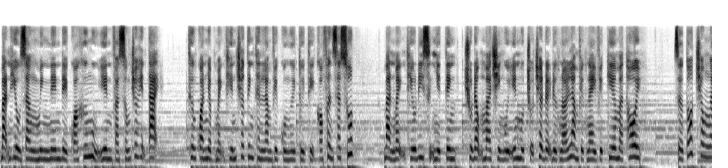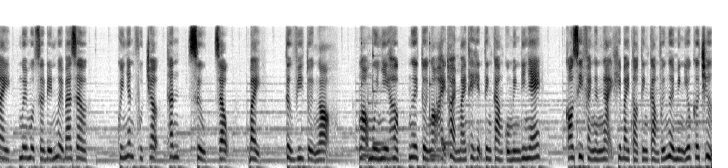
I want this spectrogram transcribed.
bạn hiểu rằng mình nên để quá khứ ngủ yên và sống cho hiện tại. Thương quan nhập mệnh khiến cho tinh thần làm việc của người tuổi tỵ có phần sa sút. Bản mệnh thiếu đi sự nhiệt tình, chủ động mà chỉ ngồi yên một chỗ chờ đợi được nói làm việc này việc kia mà thôi. Giờ tốt trong ngày, 11 giờ đến 13 giờ. Quý nhân phù trợ, thân, sửu, dậu. 7. Tử vi tuổi ngọ Ngọ mùi nhị hợp, người tuổi ngọ hãy thoải mái thể hiện tình cảm của mình đi nhé. Có gì phải ngần ngại khi bày tỏ tình cảm với người mình yêu cơ chứ?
